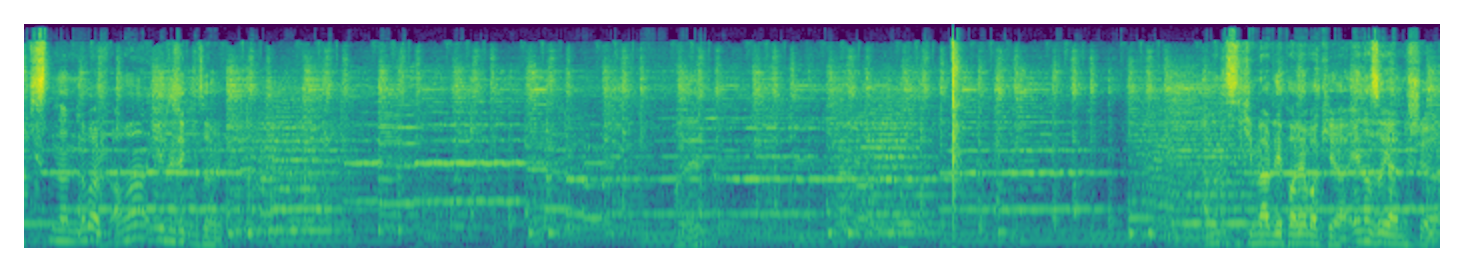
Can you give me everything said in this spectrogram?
İkisinden de var ama gelecek mi tabi Hadi. Ananı sikim verdiği paraya bak ya. En azı gelmiş ya.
